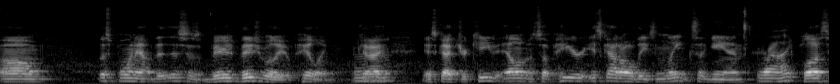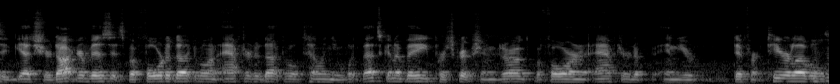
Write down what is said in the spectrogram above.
um, let's point out that this is very visually appealing. Okay, it's got your key elements up here. It's got all these links again. Right. Plus, it gets your doctor visits before deductible and after deductible, telling you what that's going to be. Prescription drugs before and after, the, in your different tier levels.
